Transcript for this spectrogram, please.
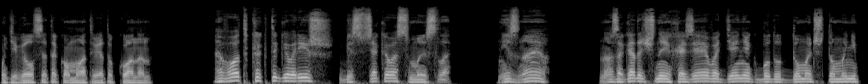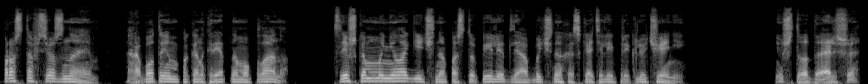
Удивился такому ответу Конан. А вот, как ты говоришь, без всякого смысла. Не знаю. Но загадочные хозяева денег будут думать, что мы не просто все знаем, а работаем по конкретному плану. Слишком мы нелогично поступили для обычных искателей приключений. И что дальше?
